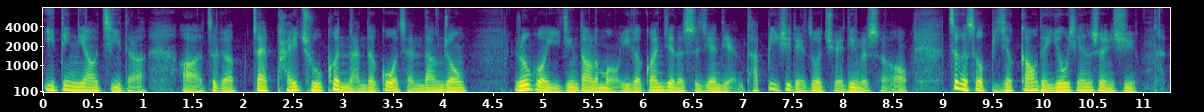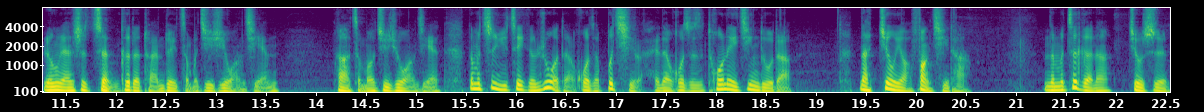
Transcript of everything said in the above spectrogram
一定要记得啊，这个在排除困难的过程当中，如果已经到了某一个关键的时间点，他必须得做决定的时候，这个时候比较高的优先顺序，仍然是整个的团队怎么继续往前。啊，怎么继续往前？那么至于这个弱的，或者不起来的，或者是拖累进度的，那就要放弃它。那么这个呢，就是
